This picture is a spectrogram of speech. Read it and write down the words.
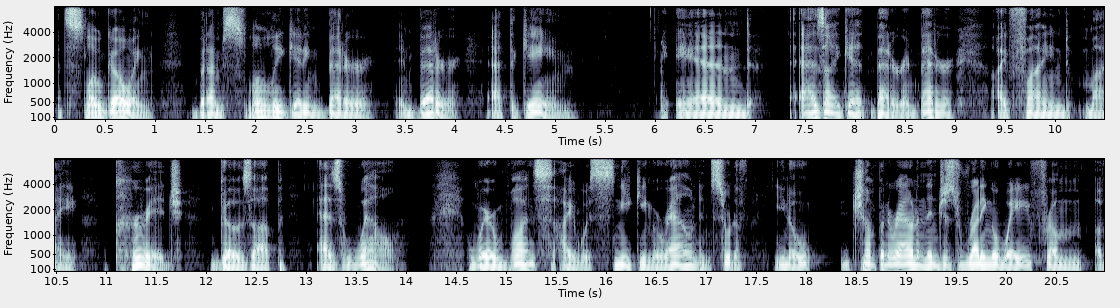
it's slow going, but I'm slowly getting better and better at the game. And as I get better and better, I find my courage goes up as well. Where once I was sneaking around and sort of, you know, jumping around and then just running away from a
